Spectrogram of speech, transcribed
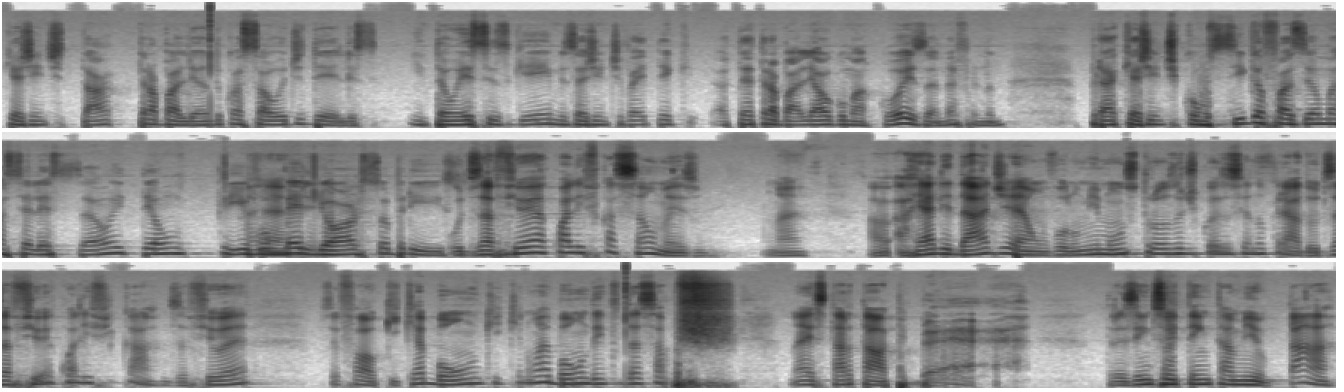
que a gente está trabalhando com a saúde deles. Então, esses games, a gente vai ter que até trabalhar alguma coisa, né, Fernando? Para que a gente consiga fazer uma seleção e ter um crivo é. melhor sobre isso. O desafio é a qualificação mesmo. Né? A, a realidade é um volume monstruoso de coisas sendo criado. O desafio é qualificar. O desafio é você fala o que, que é bom, o que, que não é bom dentro dessa né, startup. 380 mil. Tá,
